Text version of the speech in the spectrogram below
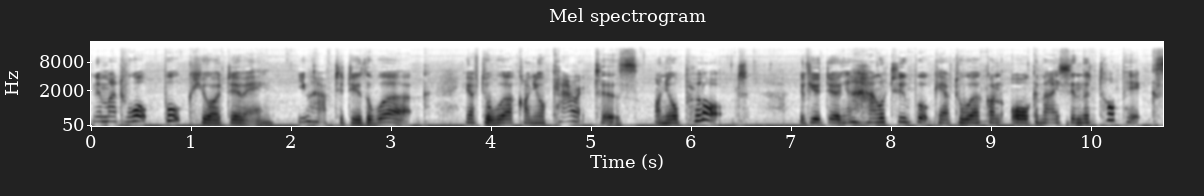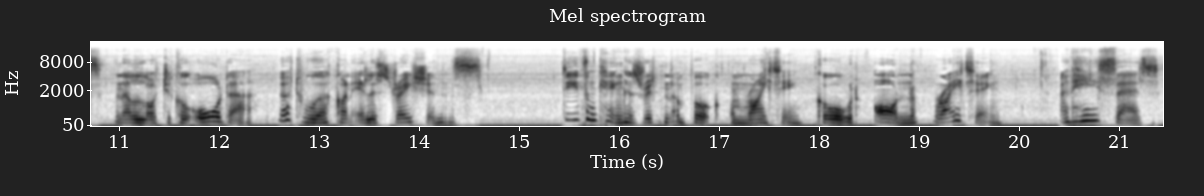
No matter what book you're doing, you have to do the work. You have to work on your characters, on your plot. If you're doing a how to book, you have to work on organizing the topics in a logical order. You have to work on illustrations. Stephen King has written a book on writing called On Writing. And he says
